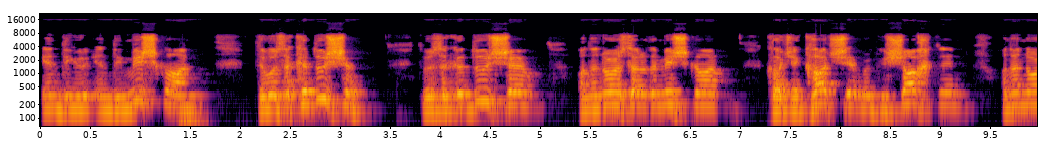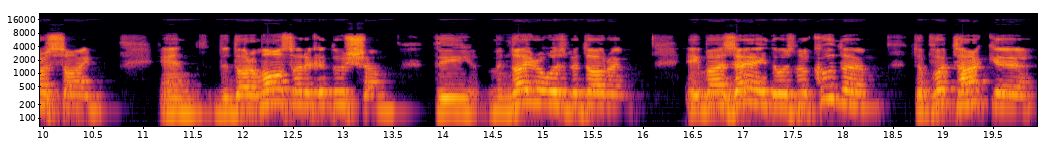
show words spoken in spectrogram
in the in the Mishkan there was a kedusha. There was a kedusha on the north side of the Mishkan, Koche Kochim, Geshachten on the north side, and the Dorim also had a kedusha. The menorah was bedorim. Ebazei, there was no kudim to put take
